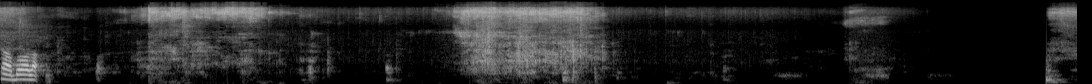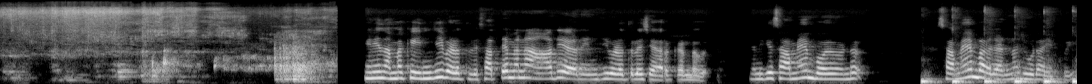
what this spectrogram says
സബോള ഇനി നമുക്ക് ഇഞ്ചി വെളുത്തുള്ളി. സത്യം പറഞ്ഞാൽ ആദ്യമാണ് ഇഞ്ചി വെളുത്തുള്ളി ചേർക്കേണ്ടത്. എനിക്ക് സമയം പോയതുകൊണ്ട് സമയം പോയത് എണ്ണ ചൂടായിപ്പോയി.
